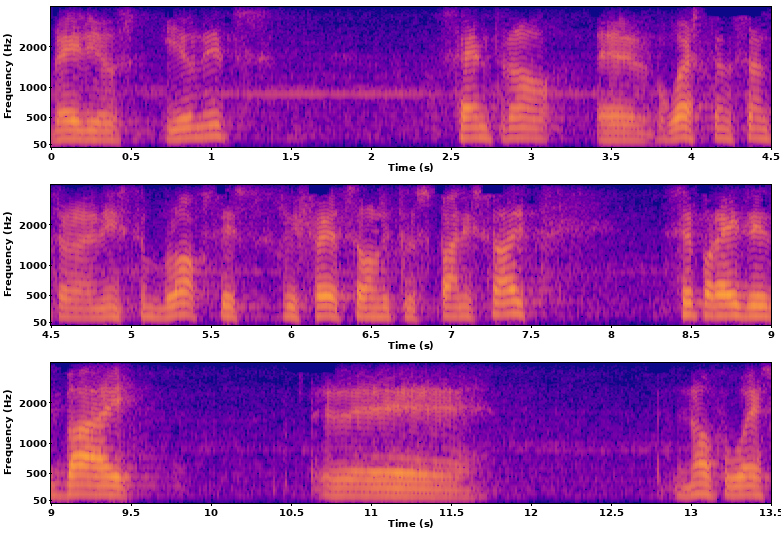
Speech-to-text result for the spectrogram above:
various units, central, uh, western, central, and eastern blocks. This refers only to Spanish side, separated by uh, northwest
